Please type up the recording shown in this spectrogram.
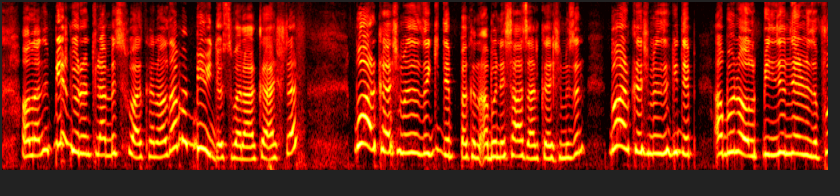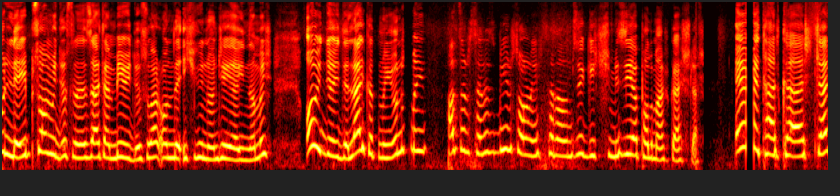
anladım. Bir görüntülenmesi var kanalda ama bir videosu var arkadaşlar. Bu arkadaşımıza da gidip bakın abonesi az arkadaşımızın. Bu arkadaşımıza gidip abone olup bildirimlerinizi fullleyip son videosunda da zaten bir videosu var. Onu da iki gün önce yayınlamış. O videoyu da like atmayı unutmayın. Hazırsanız bir sonraki kanalımıza geçişimizi yapalım arkadaşlar. Evet arkadaşlar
